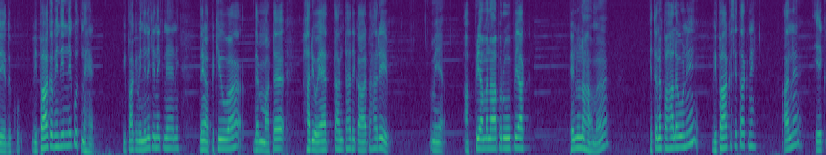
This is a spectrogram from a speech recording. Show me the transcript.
වේදකෝ. විපාක විඳින්නෙකුත් නැහැ. විපාක විඳින කෙනෙක් නැහැනේ. දැන් අපි කිව්වා දැන් මට හරි ඔය ඇත්තන්ට හරි කාට හරි මේ අප්‍රියමනාප රූපයක් පෙනුනහම එතන පහළ වුණේ විපාක සිතක්නේ. අන ඒක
